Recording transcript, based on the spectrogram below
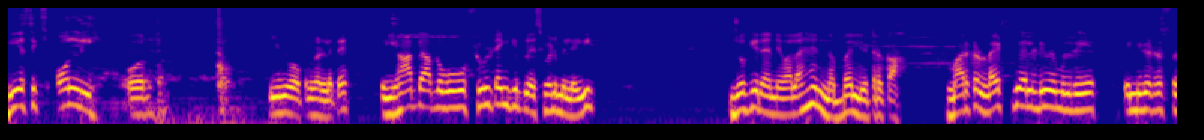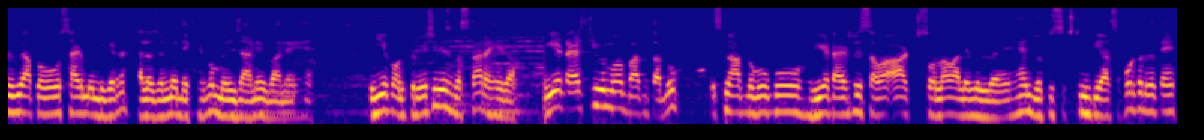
बी एस सिक्स ओनली और ये भी ओपन कर लेते हैं। तो यहाँ पे आप लोगों को फ्यूल टैंक की प्लेसमेंट मिलेगी, जो कि रहने वाला है नब्बे लीटर का। मार्कर लाइट्स भी एलईडी में मिल रही है। इंडिकेटर्स पर भी आप लोगों को साइड में इंडिकेटर हेलोजन में देखने को मिल जाने वाले हैं। तो ये कॉन्फ़िगरेशन इस बस का रहेगा। रियर टायर्स की भी मैं बात बता दूँ, इसमें आप लोगों को रियर टायर्स भी सवा आठ, सोलह वाले मिल रहे हैं, जो कि सिक्सटीन पी सपोर्ट कर देते हैं।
